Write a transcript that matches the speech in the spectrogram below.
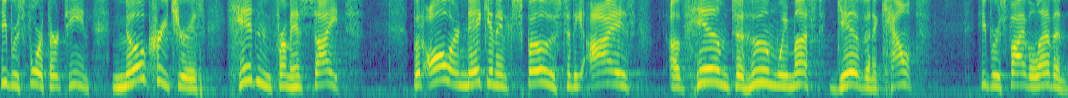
Hebrews 4:13 No creature is hidden from his sight but all are naked and exposed to the eyes of him to whom we must give an account. Hebrews 5:11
